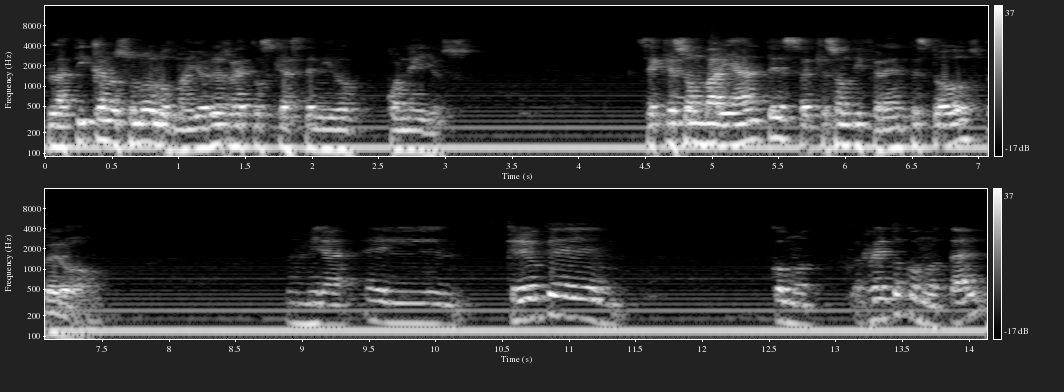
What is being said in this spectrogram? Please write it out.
platícanos uno de los mayores retos que has tenido con ellos. Sé que son variantes, sé que son diferentes todos, pero Pues mira, el, creo que como reto como tal,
